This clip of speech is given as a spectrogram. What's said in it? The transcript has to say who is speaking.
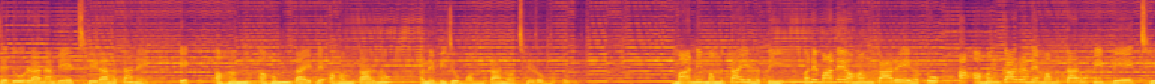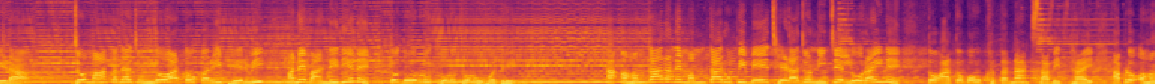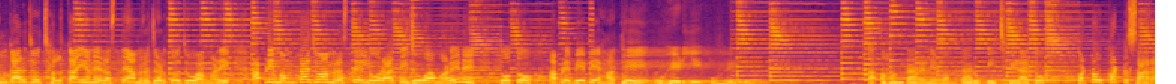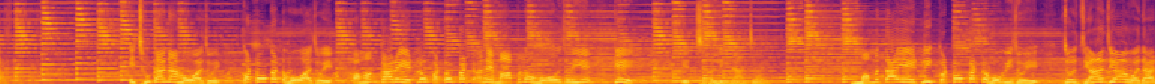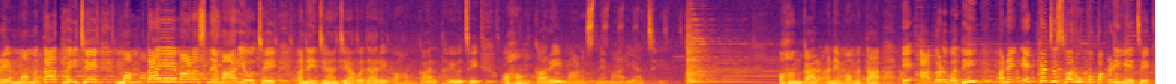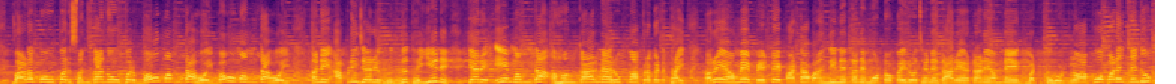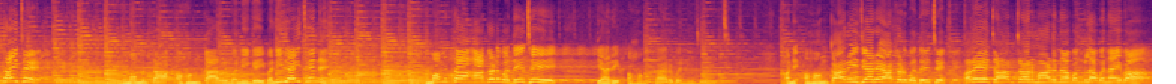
Speaker 1: જે દોરડાના બે છેડા હતા ને એક અહમ અહમતા એટલે અહંકારનો અને બીજો મમતાનો છેડો હતો. માની મમતા એ હતી અને માને અહંકારે હતો. આ અહંકાર અને મમતા રૂપી બે છેડા. જો માં કદાચ ઊંધો આટો કરી ફેરવી અને બાંધી દે ને, તો દોરડું થોડું થોડું વધે. આ અહંકાર અને મમતા રૂપી બે છેડા જો નીચે લોરાઈને તો આ તો બહુ ખતરનાક સાબિત થાય. આપણો અહંકાર જો છલકાય અને રસ્તે આમ રજડતો જોવા મળે, આપણી મમતા જો આમ રસ્તે લોરાતી જોવા મળે ને, તો તો આપણે બે બે હાથે ઉહેડીએ ઉહેડીએ. આ અહંકાર અને મમતા રૂપી છેડા તો કટોકટ સારા. એ છૂટા ના હોવા જોઈએ, કટોકટ હોવા જોઈએ. અહંકારે એટલો કટોકટ અને માપનો હોવો જોઈએ કે એ છલી ના જાય. મમતા એ એટલી કટોકટ હોવી જોઈએ. જો જ્યાં જ્યાં વધારે મમતા થઈ છે, મમતાએ માણસને માર્યો છે અને જ્યાં જ્યાં વધારે અહંકાર થયો છે, અહંકારે માણસને માર્યા છે. અહંકાર અને મમતા એ આગળ વધી અને એક જ સ્વરૂપ પકડી લે છે. બાળકો ઉપર, સંતાનો ઉપર બહુ મમતા હોય, બહુ મમતા હોય. અને આપણે જ્યારે વૃદ્ધ થઈએ ને, ત્યારે એ મમતા અહંકારના રૂપમાં પ્રગટ થાય. અરે, અમે પેટે પાટા બાંધીને તને મોટો કર્યો છે ને, તારે અટાણે અમને એક બટકું રોટલો આપવો પડે જ ને, દુઃખ થાય છે. મમતા અહંકાર બની ગઈ, બની જાય છે ને. મમતા આગળ વધે છે. ત્યારે અહંકાર બની જાય છે. અને અહંકાર જ્યારે આગળ વધે છે, અરે ચાર ચાર માળના બંગલા બનાવ્યા.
